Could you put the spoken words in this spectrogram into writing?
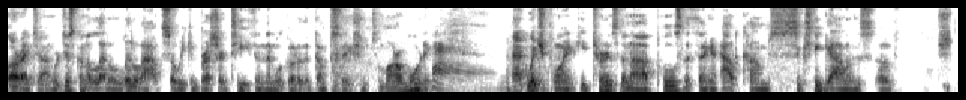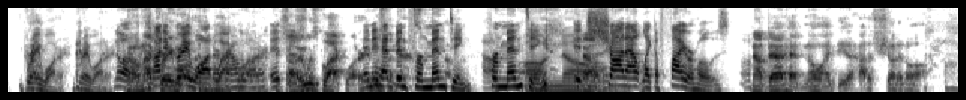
All right, John, we're just going to let a little out so we can brush our teeth and then we'll go to the dump station tomorrow morning. Oh, at which point he turns the knob, pulls the thing, and out comes 60 gallons of. Gray water. Gray water. No, No, not not gray gray water. water. Black Brown water. water. It's No, it was black water. and it was had been nasty fermenting, fermenting. Oh, oh no. It No. shot out like a fire hose. Oh. Now, Dad had no idea how to shut it off. Oh.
